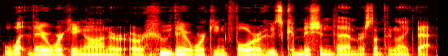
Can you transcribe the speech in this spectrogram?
what they're working on or, or who they're working for who's commissioned them or something like that.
